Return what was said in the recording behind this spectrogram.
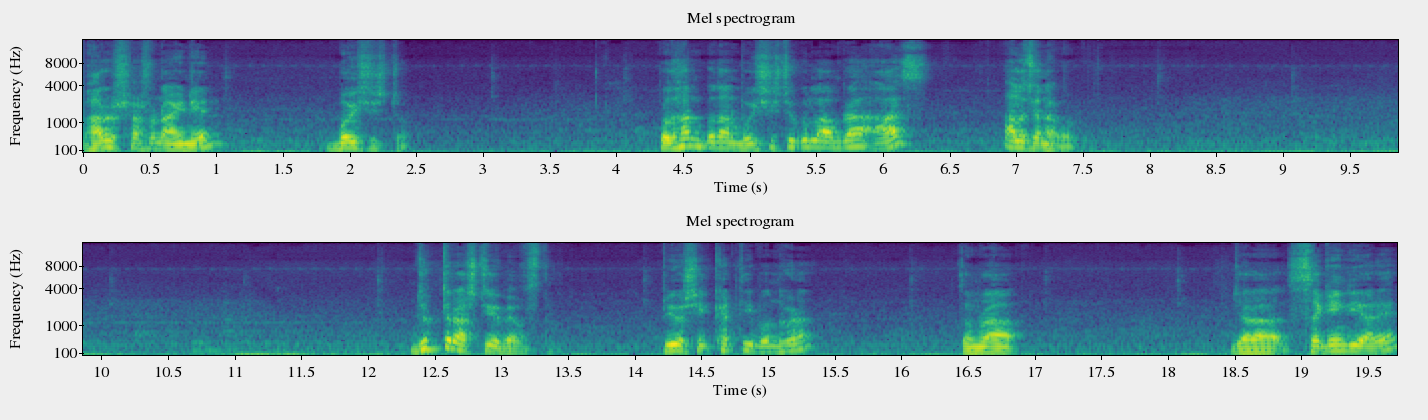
ভারত শাসন আইনের বৈশিষ্ট্য। প্রধান প্রধান বৈশিষ্ট্যগুলো আমরা আজ আলোচনা করব। যুক্তরাষ্ট্রীয় ব্যবস্থা। প্রিয় শিক্ষার্থী, বন্ধুরা, তোমরা যারা সেকেন্ড ইয়ারে,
